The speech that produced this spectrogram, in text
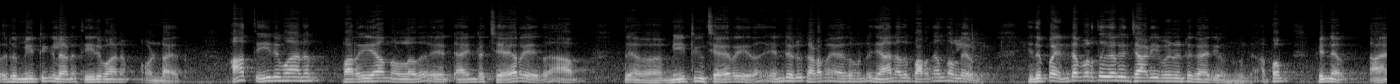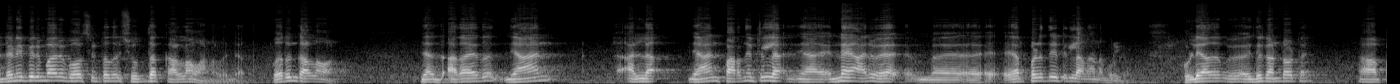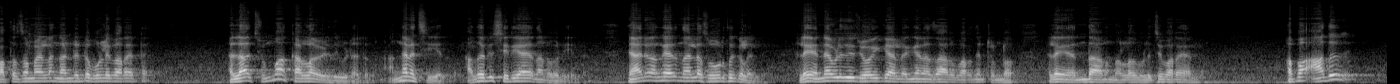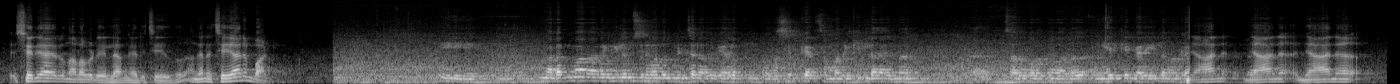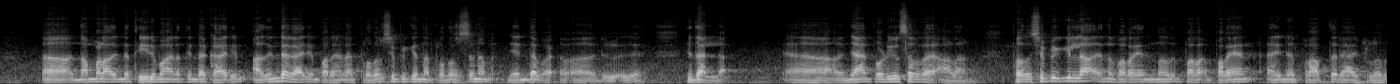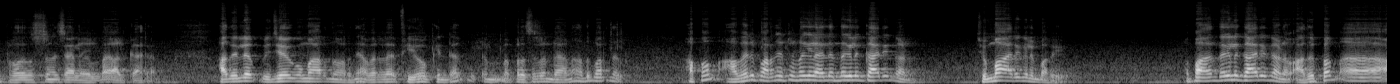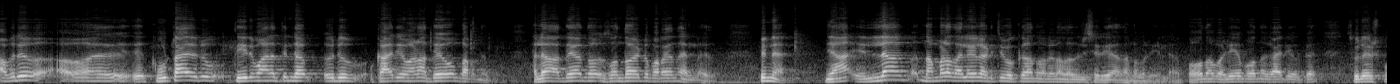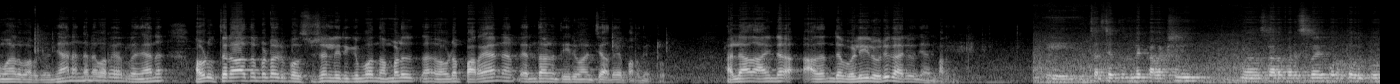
ഒരു മീറ്റിങ്ങിലാണ് തീരുമാനം ഉണ്ടായത്. ആ തീരുമാനം പറയുക എന്നുള്ളത് അതിന്റെ ചെയർ ചെയ്ത് ആ മീറ്റിംഗ് ചെയർ ചെയ്ത് എന്റെ ഒരു കടമയായതുകൊണ്ട് ഞാനത് പറഞ്ഞെന്നുള്ളേ ഉള്ളൂ. ഇതിപ്പോൾ എന്റെ പുറത്ത് കയറി ചാടി വീണിട്ട് കാര്യമൊന്നുമില്ല. അപ്പം പിന്നെ ആന്റണി പെരുമ്പാവൂർ പോസ്റ്റ് ഇട്ടത് ശുദ്ധ കള്ളമാണ് അതിന്റെ അകത്ത്. വെറും കള്ളമാണ്. ഞാൻ അതായത് ഞാൻ അല്ല ഞാൻ പറഞ്ഞിട്ടില്ല എന്നെ ആരും ഏർപ്പെടുത്തിയിട്ടില്ല എന്നാണ് പുള്ളി പുള്ളി അത് ഇത് കണ്ടോട്ടെ? പത്രസമ്മേളനം കണ്ടിട്ട് പുള്ളി പറയട്ടെ? അല്ലാതെ ചുമ്മാ കള്ളം എഴുതി വിടരുത്. അങ്ങനെ ചെയ്യരുത്. അതൊരു ശരിയായ നടപടിയല്ല. ഞാനും അങ്ങനെ നല്ല സുഹൃത്തുക്കളല്ലേ? അല്ലെ എന്നെ വിളിച്ച് ചോദിക്കാമല്ലോ ഇങ്ങനെ സാറ് പറഞ്ഞിട്ടുണ്ടോ? അല്ലെങ്കിൽ എന്താണെന്നുള്ളത് വിളിച്ച് പറയാമല്ലോ. അപ്പോൾ അത് ശരിയായൊരു നടപടിയല്ല അങ്ങനെ ചെയ്തത്. അങ്ങനെ ചെയ്യാനും പാടില്ല. ഈ നടന്മാർ ആരെങ്കിലും സിനിമ നിർമ്മിച്ചാൽ അത് കേരളത്തിൽ പ്രദർശിപ്പിക്കാൻ സമ്മതിക്കില്ല എന്ന് സാർ പറഞ്ഞു. അത് അംഗീകരിക്കാൻ കഴിയില്ല ഞാൻ ഞാൻ ഞാൻ നമ്മൾ അതിന്റെ തീരുമാനത്തിന്റെ കാര്യം അതിന്റെ കാര്യം പറയണേ പ്രദർശിപ്പിക്കുന്ന പ്രദർശനം എന്റെ ഇതല്ല. ഞാൻ പ്രൊഡ്യൂസറുടെ ആളാണ്. പ്രദർശിപ്പിക്കില്ല എന്ന് പറയുന്നത് പറ- പറയാൻ അതിന് പ്രാപ്തരായിട്ടുള്ളത് പ്രദർശനശാലകളുടെ ആൾക്കാരാണ്. അതിൽ വിജയകുമാർ എന്ന് പറഞ്ഞ അവരുടെ ഫിയോക്കിന്റെ പ്രസിഡന്റാണ് അത് പറഞ്ഞത്. അപ്പം അവർ പറഞ്ഞിട്ടുണ്ടെങ്കിൽ അതിലെന്തെങ്കിലും കാര്യം കാണും. ചുമ്മാ ആരെങ്കിലും പറയൂ. അപ്പോൾ അതെന്തെങ്കിലും കാര്യം കാണും. അതിപ്പം അവർ കൂട്ടായ ഒരു തീരുമാനത്തിന്റെ ഒരു കാര്യമാണ് അദ്ദേഹവും പറഞ്ഞത്. അല്ല അദ്ദേഹം സ്വ- സ്വന്തമായിട്ട് പറയുന്നതല്ല ഇത്. പിന്നെ ഞാൻ എല്ലാം നമ്മുടെ തലയിൽ അടിച്ചു വെക്കുക എന്ന് പറയുന്നത് അതൊരു ശരിയായ നടപടിയല്ല പോകുന്ന വഴിയെ പോകുന്ന കാര്യമൊക്കെ സുരേഷ് കുമാർ പറഞ്ഞു. ഞാൻ അങ്ങനെ പറയാറില്ല. ഞാൻ അവിടെ ഉത്തരവാദിത്തപ്പെട്ട ഒരു പൊസിഷനിലിരിക്കുമ്പോൾ നമ്മൾ അവിടെ പറയാൻ എന്താണ് തീരുമാനിച്ചത് അതേ പറഞ്ഞിട്ടുള്ളൂ. അല്ലാതെ അതിന്റെ അതിന്റെ വെളിയിൽ ഒരു കാര്യവും ഞാൻ പറഞ്ഞിട്ടില്ല. ഈ ചലച്ചിത്രത്തിന്റെ കളക്ഷൻ സാറ് പരസ്യമായി പുറത്തു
